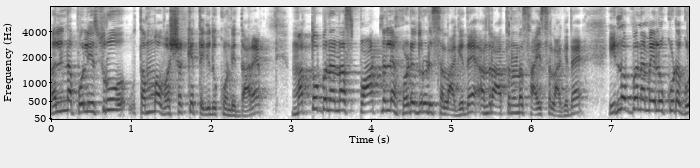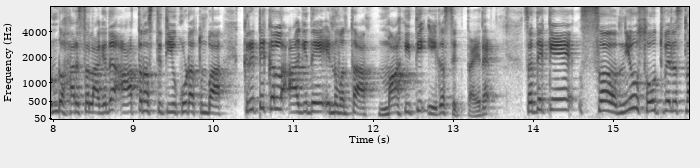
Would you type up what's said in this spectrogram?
ಅಲ್ಲಿನ ಪೊಲೀಸರು ತಮ್ಮ ವಶಕ್ಕೆ ತೆಗೆದುಕೊಂಡಿದ್ದಾರೆ. ಮತ್ತೊಬ್ಬನನ್ನ ಸ್ಪಾಟ್ನಲ್ಲೇ ಹೊಡೆದುರುಳಿಸಲಾಗಿದೆ. ಅಂದರೆ ಆತನನ್ನು ಸಾಯಿಸಲಾಗಿದೆ. ಇನ್ನೊಬ್ಬನ ಮೇಲೂ ಕೂಡ ಗುಂಡು ಹಾರಿಸಲಾಗಿದೆ. ಆತನ ಸ್ಥಿತಿಯು ಕೂಡ ತುಂಬಾ ಕ್ರಿಟಿಕಲ್ ಆಗಿದೆ ಎನ್ನುವಂತ ಮಾಹಿತಿ ಈಗ ಸಿಗ್ತಾ ಇದೆ. ಸದ್ಯಕ್ಕೆ ಸ, ನ್ಯೂ ಸೌತ್ ವೇಲ್ಸ್ನ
